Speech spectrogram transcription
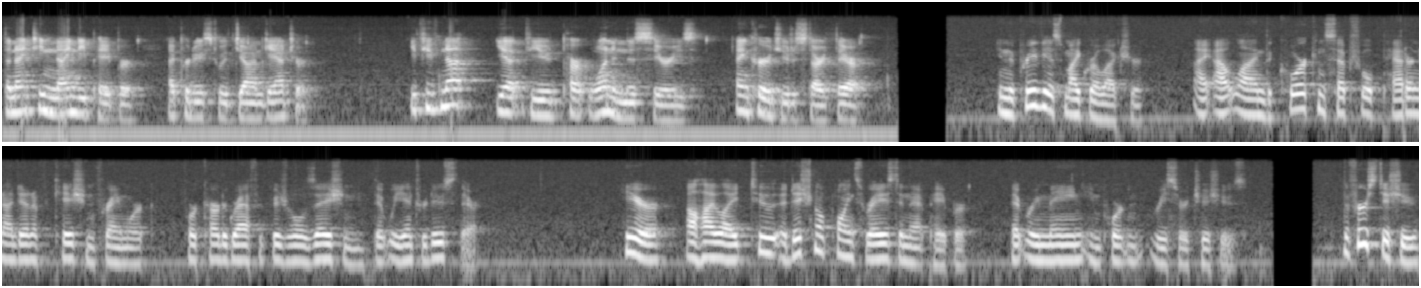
the 1990 paper I produced with John Ganter. If you've not yet viewed part one in this series, I encourage you to start there. In the previous microlecture, I outlined the core conceptual pattern identification framework for cartographic visualization that we introduced there. Here, I'll highlight two additional points raised in that paper that remain important research issues. The first issue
